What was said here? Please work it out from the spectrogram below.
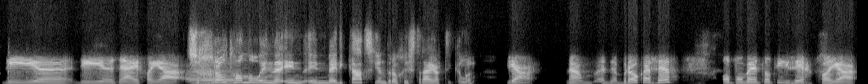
Die, uh, die zei van ja. Het is een groothandel in, in, in medicatie- en drogisterijartikelen. Ja, nou, Brokasev, op het moment dat hij zegt van ja,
